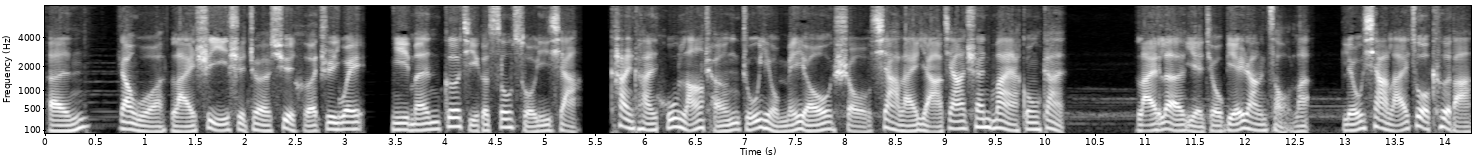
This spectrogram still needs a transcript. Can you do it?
嗯，让我来试一试这血河之威。你们哥几个搜索一下，看看胡狼城主有没有手下来雅加山脉公干。来了也就别让走了，留下来做客吧。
